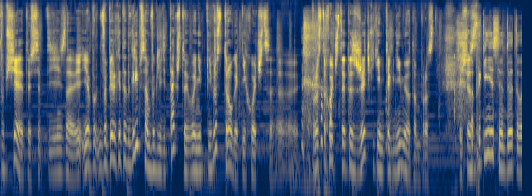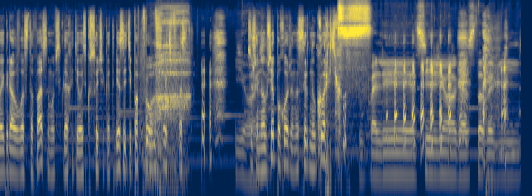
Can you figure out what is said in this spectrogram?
вообще, то есть, это, я не знаю, я, во-первых, этот гриб сам выглядит так, что его не, не просто трогать не хочется, э, просто хочется это сжечь каким-нибудь огнеметом просто. А прикинь, если он до этого играл в Last of Us, ему всегда хотелось кусочек отрезать и попробовать. просто. Слушай, ну вообще похоже на сырную корочку. Блин, Серега, остановись.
